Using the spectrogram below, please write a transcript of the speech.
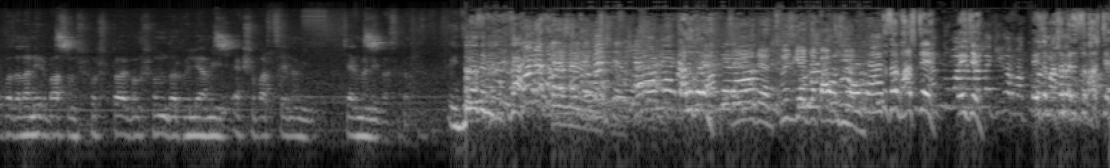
উপজেলা নির্বাচন সুষ্ঠু এবং সুন্দর হইলে আমি একশো পার্সেন্ট আমি চেয়ারম্যান নির্বাচিত এই যে এই যে মাথা বেড়েছে ভাসছে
